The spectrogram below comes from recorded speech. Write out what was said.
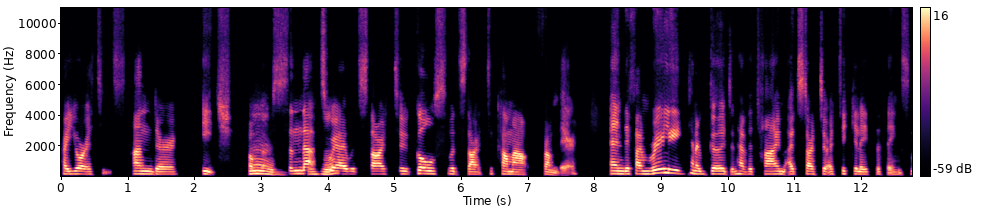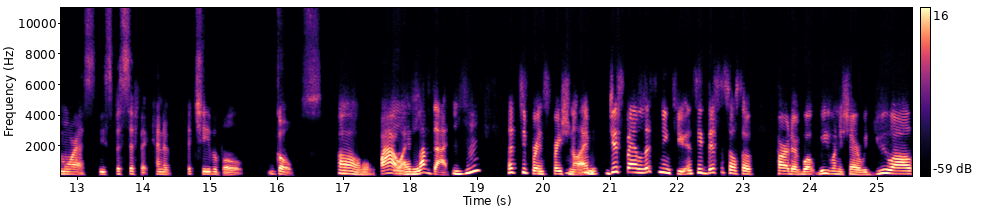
priorities under each of Mm. those. And that's Mhm. where I would start to, goals would start to come out from there. And if I'm really kind of good and have the time, I'd start to articulate the things more as these specific kind of achievable goals. Oh, wow. Mm. I love that. hmm That's super inspirational. Mhm. I'm just by listening to you. And see, this is also part of what we want to share with you all.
